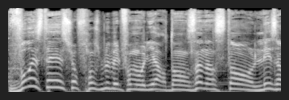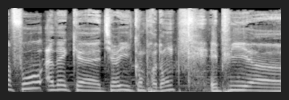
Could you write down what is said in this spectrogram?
Vous restez sur France Bleu Belfort-Montbéliard dans un instant les infos avec euh, Thierry Compredon et puis euh,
